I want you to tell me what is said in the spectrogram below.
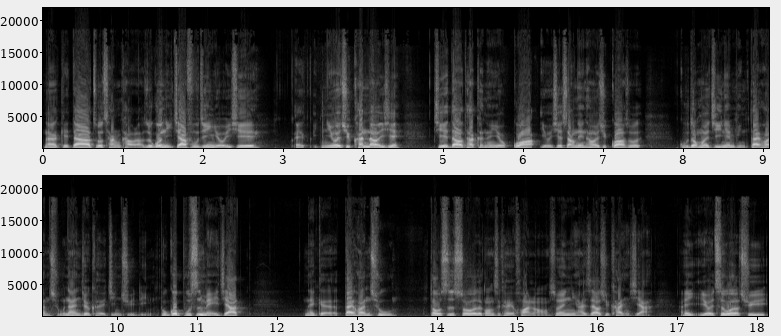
那给大家做参考了。如果你家附近有一些，诶、欸，你会去看到一些。街道它可能有挂，有一些商店它会去挂说股东会纪念品代换处，那你就可以进去领。不过不是每一家那个代换处都是所有的公司可以换哦，所以你还是要去看一下。哎，有一次我有去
